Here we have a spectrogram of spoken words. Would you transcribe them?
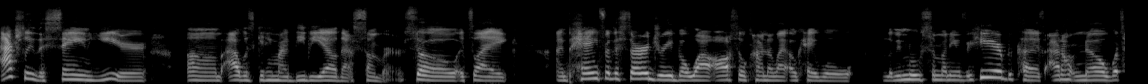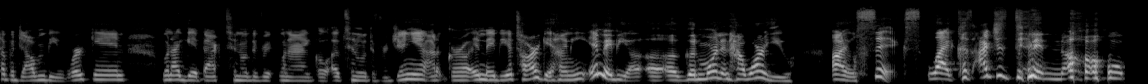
actually the same year um, I was getting my BBL that summer. So it's like I'm paying for the surgery, but while also kind of like, okay, well, let me move some money over here because I don't know what type of job I'm gonna be working when I get back to Northern when I go up to Northern Virginia. I, girl, it may be a Target, honey. It may be a, a, a good morning. How are you? aisle six. Like, cause I just didn't know.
